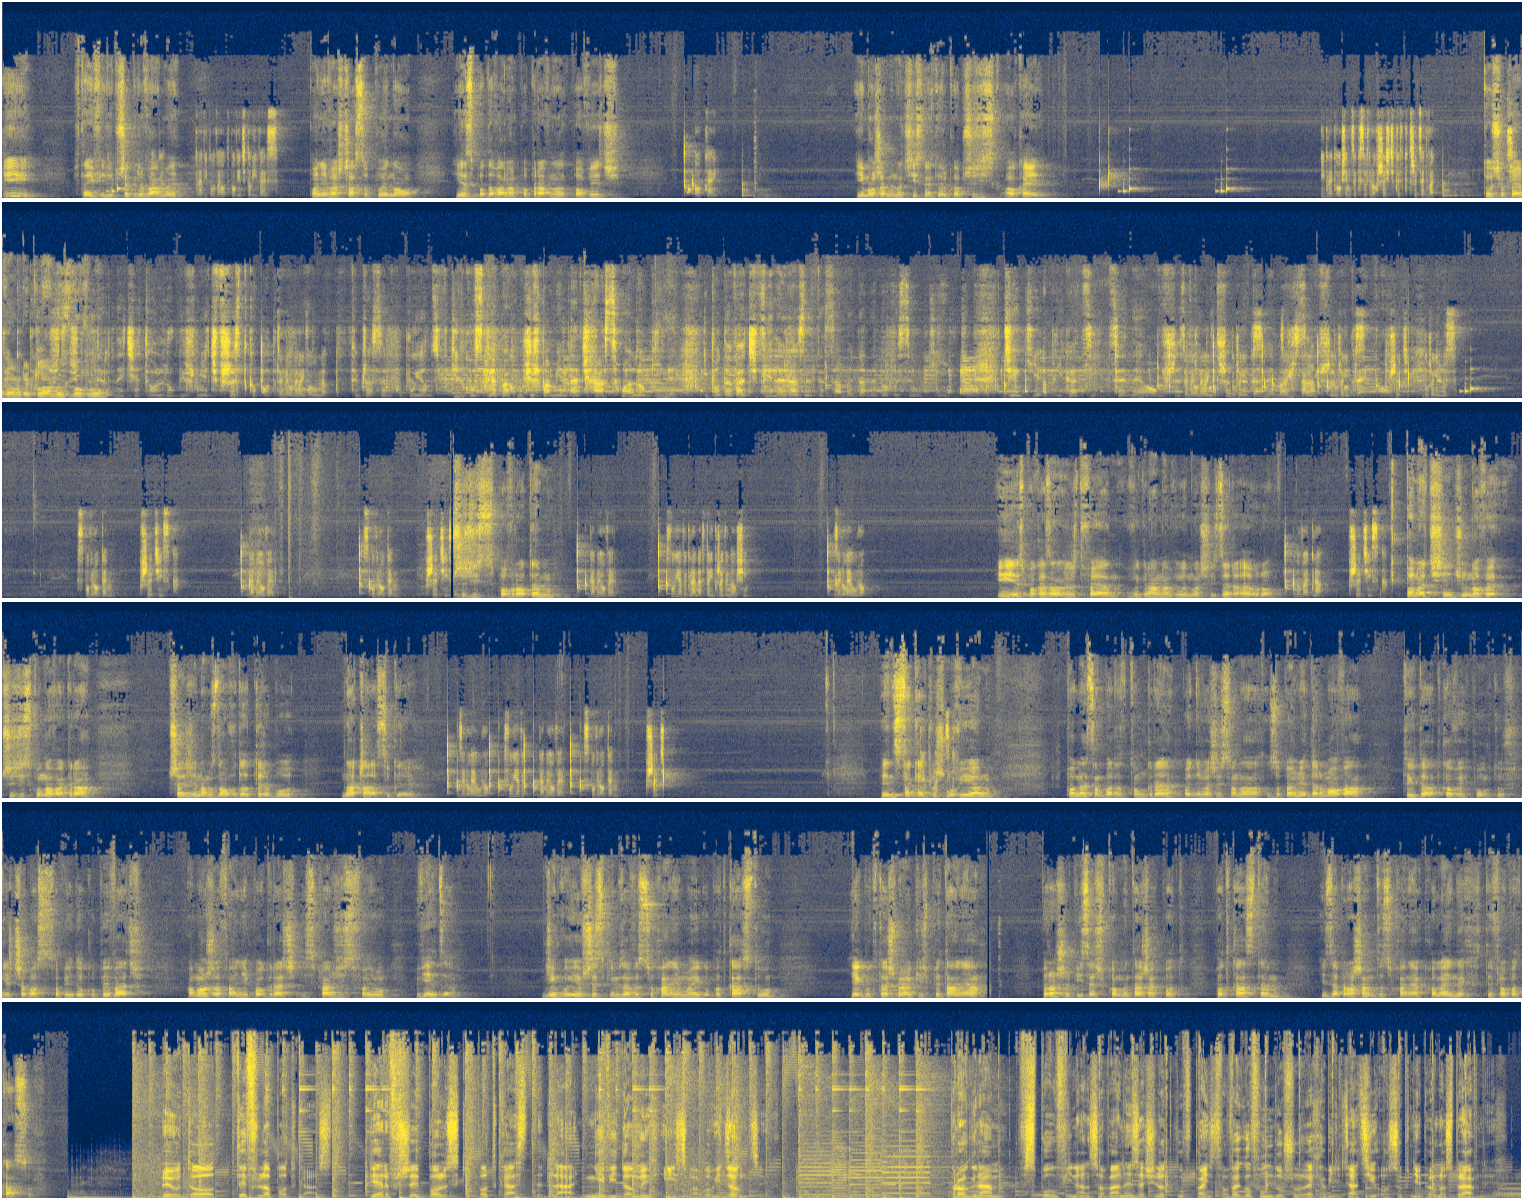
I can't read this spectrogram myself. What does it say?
I w tej chwili przegrywamy, Prawidłowa odpowiedź to Rivers. ponieważ czasu płyną. Jest podawana poprawna odpowiedź OK. I możemy nacisnąć tylko przycisk OK. Y8 cyfr 6 32. Tu się pojawiają reklamy W znowu. internecie to lubisz mieć wszystko pod ręką. Tymczasem kupując w kilku sklepach musisz pamiętać hasła, loginy i podawać wiele razy te same dane do wysyłki. Dzięki aplikacji Ceneo wszystkie potrzebne dane masz zawsze pod ręką. Duży X. Z powrotem. Przycisk. Game over. Z powrotem. Przycisk. Przycisk z powrotem Game over. Twoja wygrana w tej grze wynosi 0 euro. i jest pokazane, że Twoja wygrana wynosi 0 euro. Nowa gra. Przycisk. Po naciśnięciu nowe, przycisku nowa gra przejdzie nam znowu do trybu na czas gry. 0 euro. Twoja wy... Game over. Z powrotem. Przycisk. Więc tak jak już mówiłem, polecam bardzo tą grę, ponieważ jest ona zupełnie darmowa. Tych dodatkowych punktów nie trzeba sobie dokupywać, a można fajnie pograć i sprawdzić swoją wiedzę. Dziękuję wszystkim za wysłuchanie mojego podcastu. Jakby ktoś miał jakieś pytania, proszę pisać w komentarzach pod podcastem i zapraszam do słuchania kolejnych Tyflo Podcastów. Był to Tyflo Podcast. Pierwszy polski podcast dla niewidomych i słabowidzących. Program współfinansowany ze środków Państwowego Funduszu Rehabilitacji Osób Niepełnosprawnych.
